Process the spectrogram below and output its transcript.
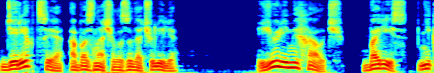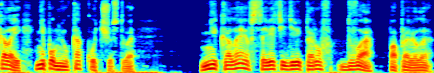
Дирекция обозначила задачу Лиля. Юрий Михайлович, Борис, Николай, не помню, как отчество. Николаев в совете директоров два, поправила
